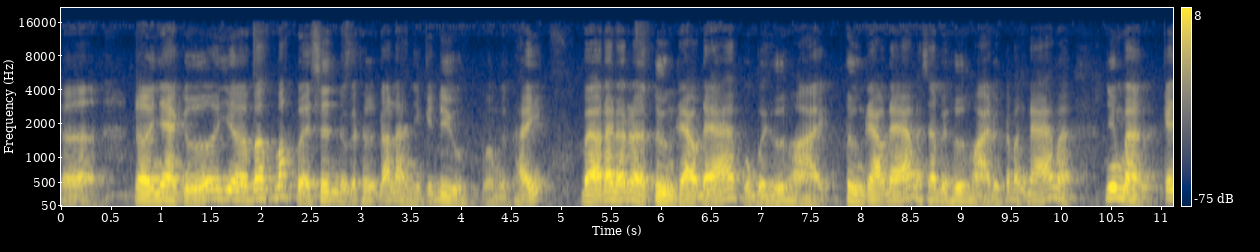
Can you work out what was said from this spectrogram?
Đó. rồi nhà cửa mất mất vệ sinh rồi cái thứ đó là những cái điều mà mình thấy. Và ở đây nói là tường rào đá cũng bị hư hoại. Tường rào đá mà sao bị hư hoại được? Nó bằng đá mà. Nhưng mà cái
